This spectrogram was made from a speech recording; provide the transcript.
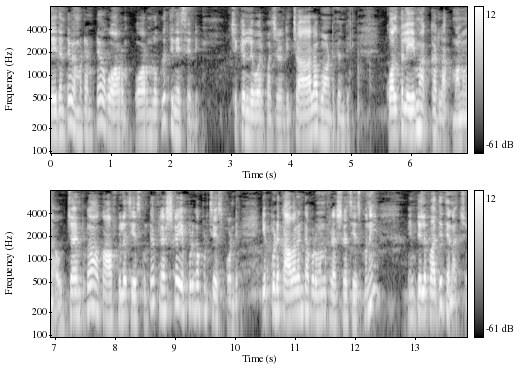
లేదంటే వెమ్మటంటే ఒక వారం వారం లోపల తినేసేయండి. చికెన్ లివర్ పచ్చడి అండి. చాలా బాగుంటుందండి. కొలతలు ఏమి అక్కర్లా. మనం ఉజ్జాయింపుగా ఒక హాఫ్ కిలో చేసుకుంటే ఫ్రెష్గా ఎప్పటికప్పుడు చేసుకోండి. ఎప్పుడు కావాలంటే అప్పుడు మనం ఫ్రెష్గా చేసుకొని ఇంటిల్లిపాతి తినచ్చు.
